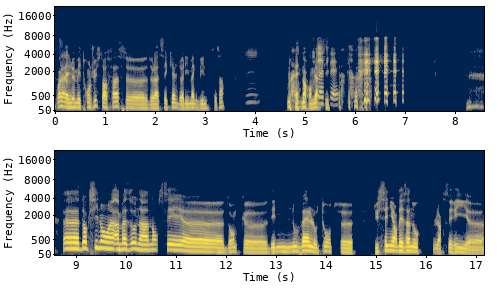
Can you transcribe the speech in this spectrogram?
voilà, ils le mettront juste en face euh, de la séquelle de Ali McBeal, c'est ça? Ouais, non, tout merci. à fait. Euh, donc sinon, hein, Amazon a annoncé euh, donc euh, des nouvelles autour de- du Seigneur des Anneaux, leur série. euh,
